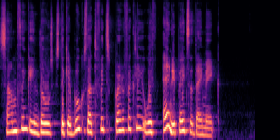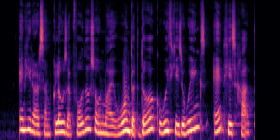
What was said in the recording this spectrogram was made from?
something in those sticker books that fits perfectly with any page that I make. And here are some close up photos on my wonder dog with his wings and his hat.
